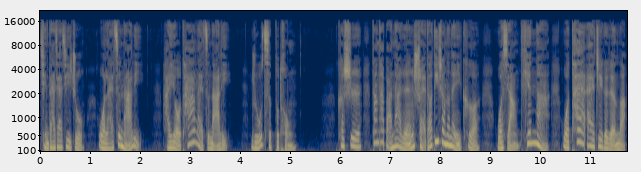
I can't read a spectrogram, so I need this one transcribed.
请大家记住，我来自哪里，还有他来自哪里。如此不同，可是当他把那人甩到地上的那一刻，我想：天哪，我太爱这个人了！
